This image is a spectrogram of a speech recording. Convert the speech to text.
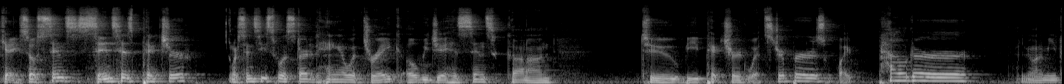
Okay, so since since his picture, or since he was started hanging out with Drake, OBJ has since gone on to be pictured with strippers, white powder, you know what I mean,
